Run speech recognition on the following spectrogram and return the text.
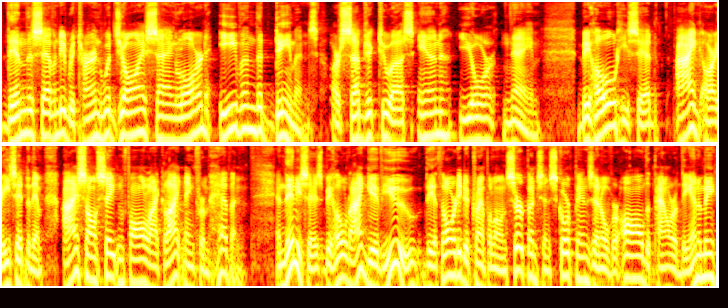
Then the 70 returned with joy, saying, Lord, even the demons are subject to us in your name. Behold, he said, I, or he said to them, I saw Satan fall like lightning from heaven. And then he says, Behold, I give you the authority to trample on serpents and scorpions and over all the power of the enemy,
